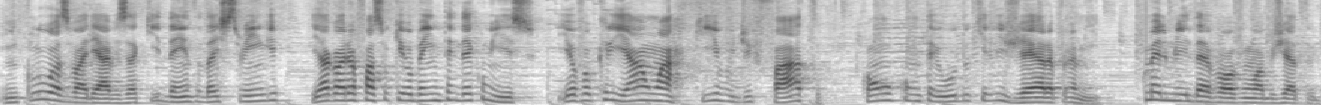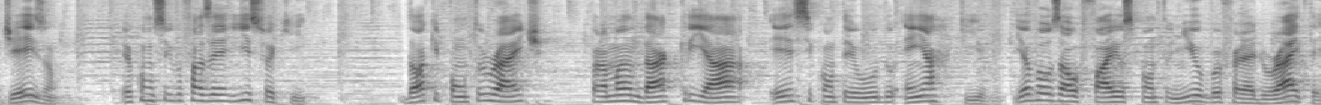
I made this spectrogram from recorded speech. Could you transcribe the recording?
incluo as variáveis aqui dentro da string e agora eu faço o que eu bem entender com isso. E eu vou criar um arquivo de fato com o conteúdo que ele gera para mim. Como ele me devolve um objeto JSON, eu consigo fazer isso aqui. doc.write para mandar criar esse conteúdo em arquivo. E eu vou usar o files.new buffered writer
